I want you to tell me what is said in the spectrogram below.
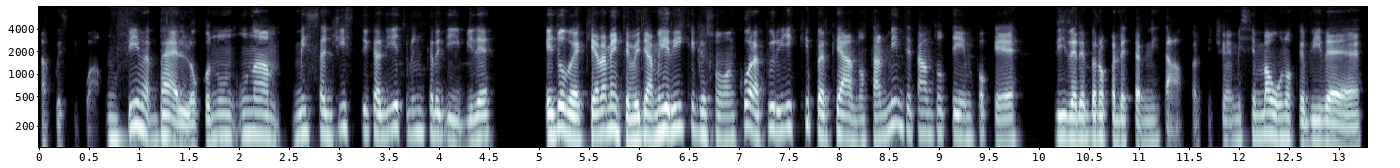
a questi qua. Un film bello con un una messaggistica dietro incredibile e dove chiaramente vediamo i ricchi che sono ancora più ricchi perché hanno talmente tanto tempo che viverebbero per l'eternità, perché cioè mi sembra uno che vive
